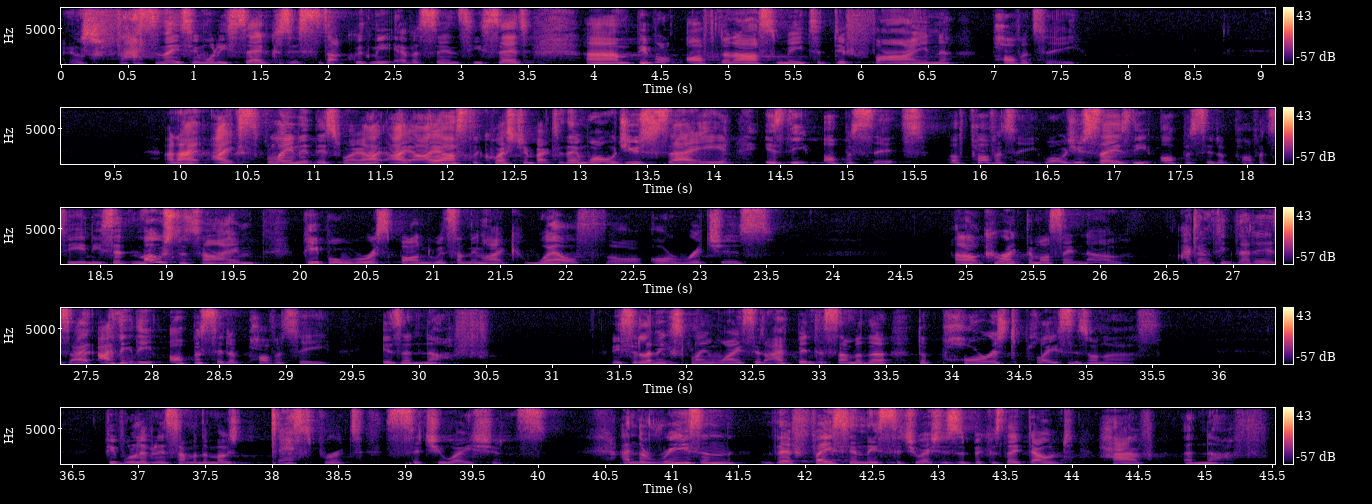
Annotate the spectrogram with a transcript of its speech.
And it was fascinating what he said because it stuck with me ever since. He said, um, People often ask me to define poverty. And I, I explain it this way I, I, I ask the question back to them what would you say is the opposite of poverty? What would you say is the opposite of poverty? And he said, Most of the time, people will respond with something like wealth or, or riches. And I'll correct them. I'll say, No, I don't think that is. I, I think the opposite of poverty is enough. And he said, Let me explain why. He said, I've been to some of the, the poorest places on earth. People living in some of the most desperate situations. And the reason they're facing these situations is because they don't have enough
